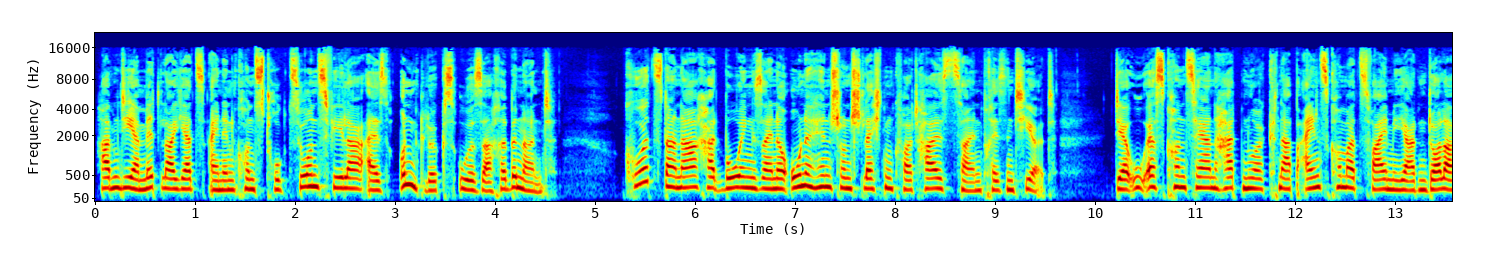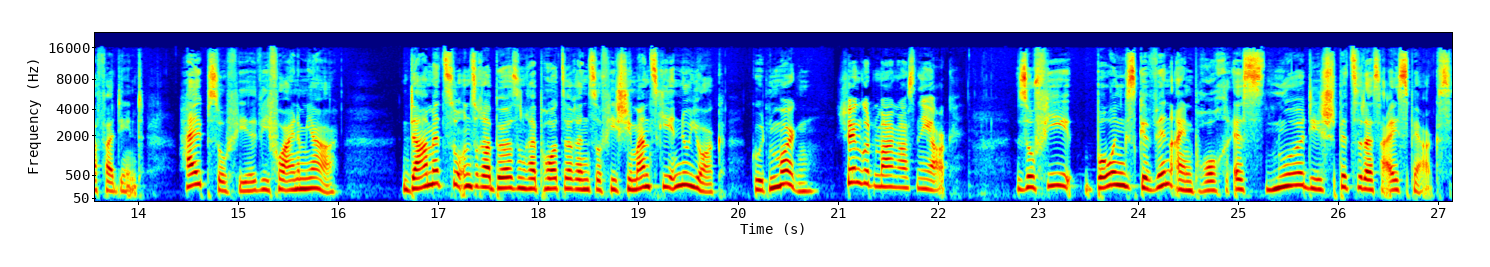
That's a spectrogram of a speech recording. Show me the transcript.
haben die Ermittler jetzt einen Konstruktionsfehler als Unglücksursache benannt. Kurz danach hat Boeing seine ohnehin schon schlechten Quartalszahlen präsentiert. Der US-Konzern hat nur knapp 1,2 Milliarden Dollar verdient, halb so viel wie vor einem Jahr. Damit zu unserer Börsenreporterin Sophie Schimanski in New York. Guten Morgen. Schönen guten Morgen aus New York. Sophie, Boeings Gewinneinbruch ist nur die Spitze des Eisbergs.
